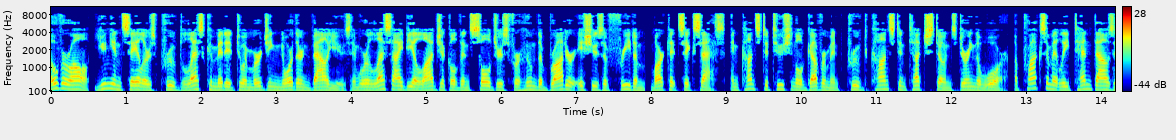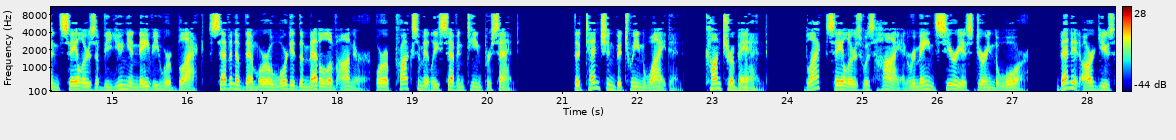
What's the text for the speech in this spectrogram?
Overall, Union sailors proved less committed to emerging Northern values and were less ideological than soldiers for whom the broader issues of freedom, market success, and constitutional government proved constant touchstones during the war. Approximately 10,000 sailors of the Union Navy were black, seven of them were awarded the Medal of Honor, or approximately 17%. The tension between white and contraband black sailors was high and remained serious during the war. Bennett argues,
